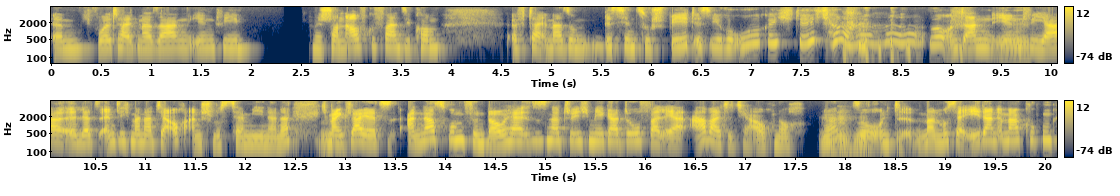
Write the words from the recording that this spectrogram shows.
ähm, ich wollte halt mal sagen, irgendwie mir ist schon aufgefallen, sie kommen öfter immer so ein bisschen zu spät. Ist ihre Uhr richtig? so, und dann irgendwie, ja, äh, letztendlich, man hat ja auch Anschlusstermine. Ne? Ich meine, Mhm. klar, jetzt andersrum, für einen Bauherr ist es natürlich mega doof, weil er arbeitet ja auch noch. Ne? Mhm, so, und äh, man muss ja eh dann immer gucken,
